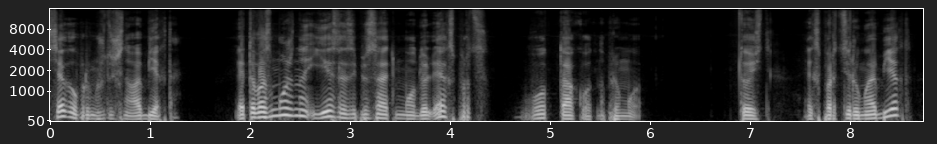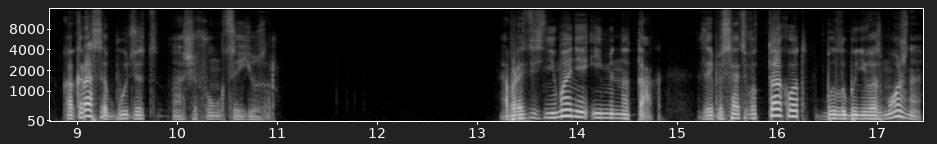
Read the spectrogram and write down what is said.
всякого промежуточного объекта. Это возможно, если записать модуль exports вот так вот напрямую. То есть экспортируемый объект как раз и будет нашей функцией user. Обратите внимание именно так. Записать вот так вот было бы невозможно.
